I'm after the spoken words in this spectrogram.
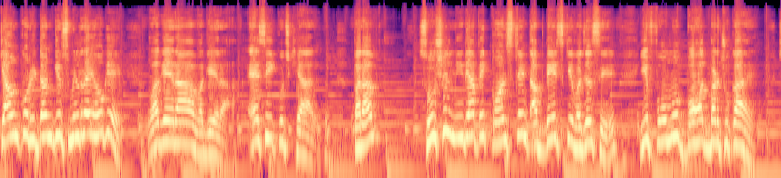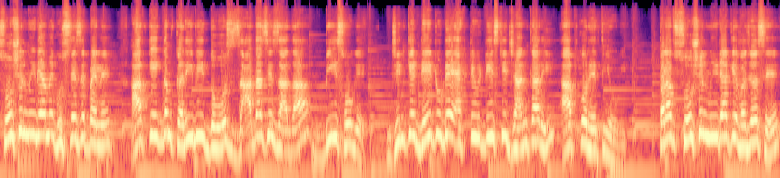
क्या उनको रिटर्न गिफ्ट मिल रहे होंगे? वगैरह वगैरह। ऐसे कुछ ख्याल। पर अब सोशल मीडिया पे कांस्टेंट अपडेट्स की वजह से ये फोमो बहुत बढ़ चुका है। सोशल मीडिया में घुसने से पहले आपके एकदम करीबी दोस्त ज़्यादा से ज़्यादा 20 हो गए जिनके डे टू डे एक्टिविटीज़ की जानकारी आपको रहती होगी। पर अब सोशल मीडिया के वजह से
